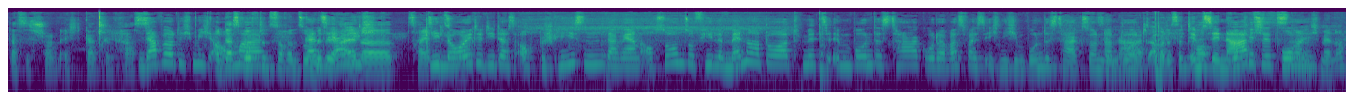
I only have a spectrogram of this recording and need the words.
Das ist schon echt ganz schön krass. Da würde ich mich auch. Und das wirft uns doch in so Mittelalterzeiten. Die zurück. Leute, die das auch beschließen, da wären auch so und so viele Männer dort mit im Bundestag oder was weiß ich, nicht im Bundestag, sondern Senat. dort Aber das sind im Senat sitzen. vorrangig Männer.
